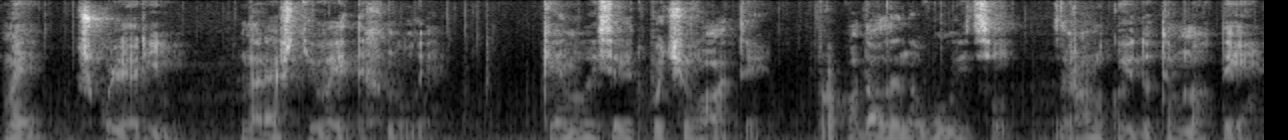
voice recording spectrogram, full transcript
Ми, школярі, нарешті видихнули, кинулися відпочивати, пропадали на вулиці зранку і до темноти.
